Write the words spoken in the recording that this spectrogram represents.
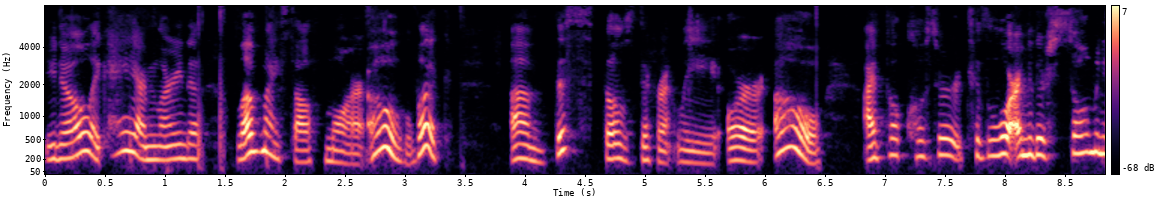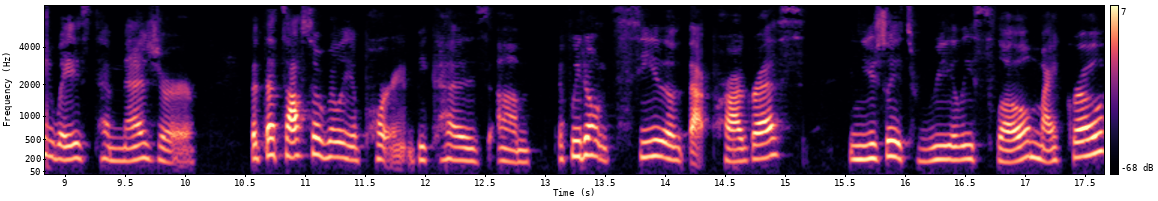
You know, like, hey, I'm learning to love myself more. Oh, look, um, this feels differently. Or, oh, I feel closer to the Lord. I mean, there's so many ways to measure, but that's also really important because um, if we don't see the, that progress, and usually it's really slow, micro,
